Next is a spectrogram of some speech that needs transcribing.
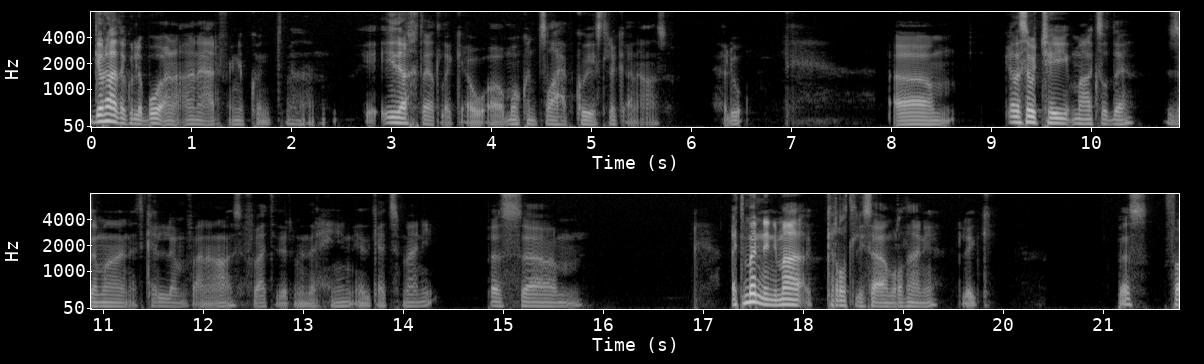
قبل هذا أقول لأبوي أنا أنا أعرف إني كنت مثلا إذا أخطيت لك أو, أو ما كنت صاحب كويس لك أنا آسف. حلو. اذا سويت شيء ما أقصده. زمان أتكلم فأنا آسف واعتذر من الحين إذا قاعد تسمعني. بس أتمنى إني ما كررت الإساءة مرة ثانية لك. بس ف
